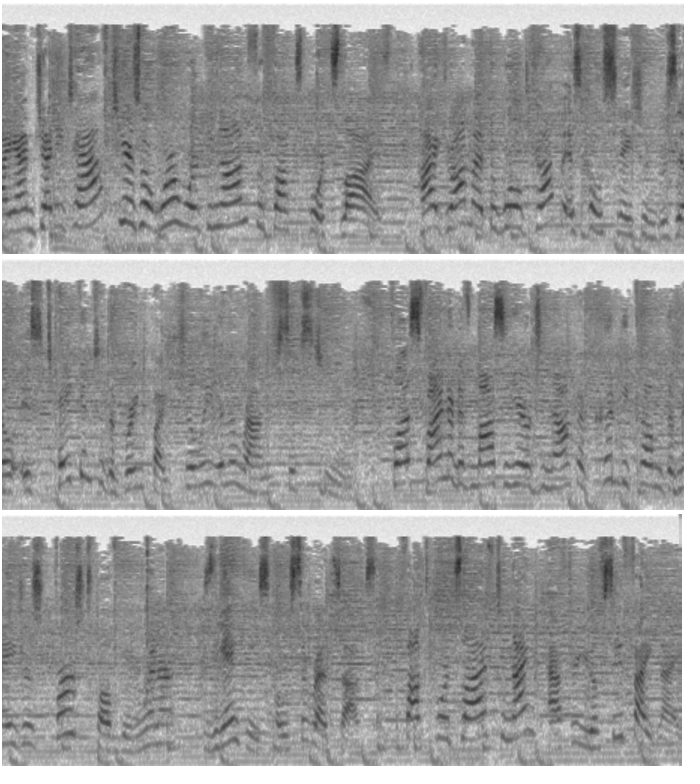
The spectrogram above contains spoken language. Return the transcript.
Hi, I'm Jenny Taft. Here's what we're working on for Fox Sports Live. High drama at the World Cup as host nation Brazil is taken to the brink by Chile in the round of 16. Plus, find out if Masahiro Tanaka could become the major's first 12-game winner as the Yankees host the Red Sox. Fox Sports Live tonight after UFC Fight Night.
